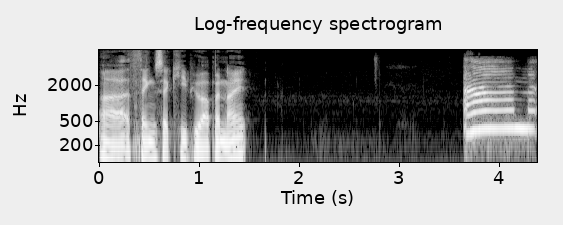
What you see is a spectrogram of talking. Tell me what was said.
uh, things that keep you up at night? Um,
